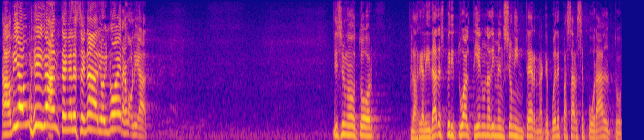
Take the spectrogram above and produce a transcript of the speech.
Había un gigante en el escenario y no era Goliat. Dice un autor, la realidad espiritual tiene una dimensión interna que puede pasarse por alto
